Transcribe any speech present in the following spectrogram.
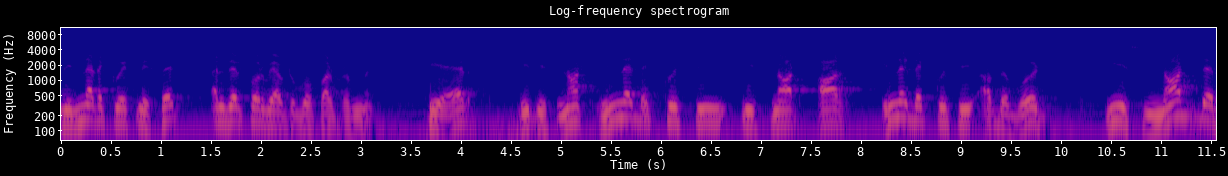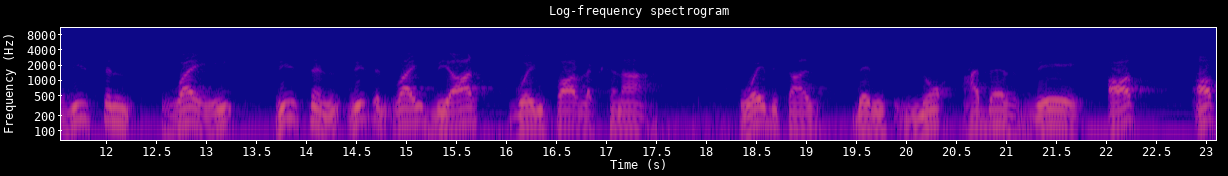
It is inadequately said, and therefore we have to go for Brahman. Here, it is not inadequacy, is not, or inadequacy of the words is not the reason why, reason, reason why we are going for Lakshana. Why? Because there is no other way of, of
